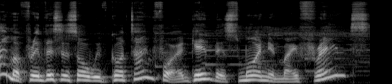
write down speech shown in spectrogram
I'm afraid this is all we've got time for again this morning, my friends.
